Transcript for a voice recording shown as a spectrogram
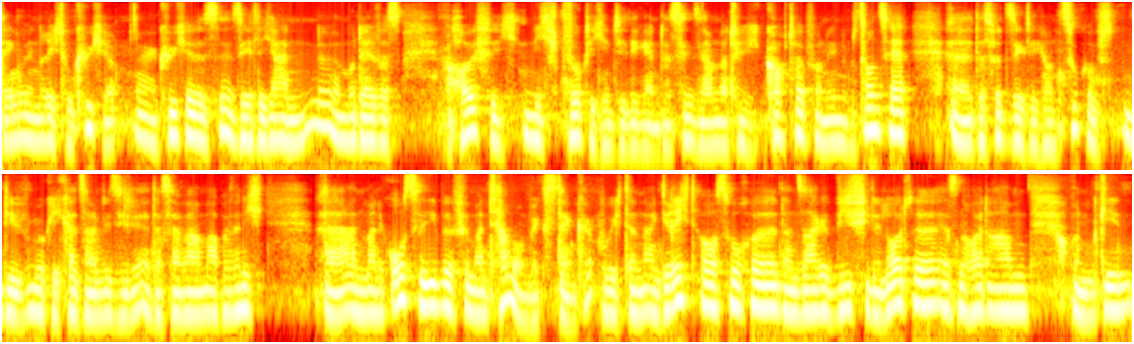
denken wir in Richtung Küche. Küche ist sicherlich ein äh, Modell, was häufig nicht wirklich intelligent ist. Sie haben natürlich Kochtöpfe und Induktionsherd. Äh, das wird sicherlich auch in Zukunft die Möglichkeit sein, wie Sie das erwärmen. Aber wenn ich äh, an meine große Liebe für mein Thermomix denke, wo ich dann ein Gericht aussuche, dann sage, wie viele Leute essen heute Abend und gehe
